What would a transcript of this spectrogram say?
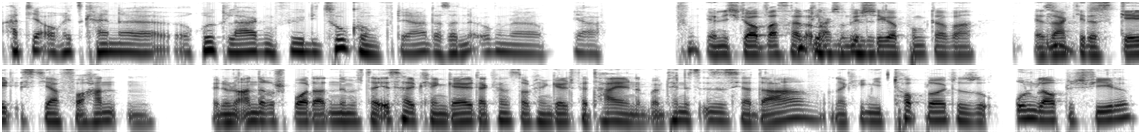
hat ja auch jetzt keine Rücklagen für die Zukunft, ja, dass er irgendeine, ja. Ja, und ich glaube, was halt auch noch so ein wichtiger Punkt da war, er sagt ja, das Geld ist ja vorhanden. Wenn du eine andere Sportart nimmst, da ist halt kein Geld, da kannst du auch kein Geld verteilen. Und beim Tennis ist es ja da und da kriegen die Top-Leute so unglaublich viel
